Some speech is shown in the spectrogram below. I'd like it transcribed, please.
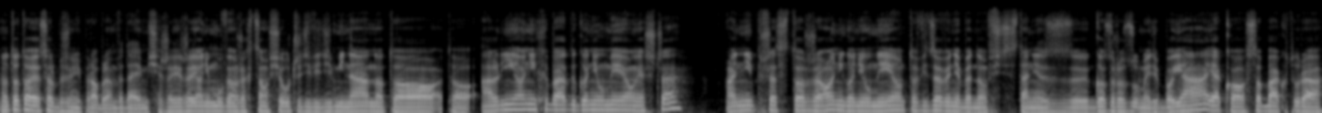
No to to jest olbrzymi problem, wydaje mi się, że jeżeli oni mówią, że chcą się uczyć Wiedźmina, no to, to ale oni chyba go nie umieją jeszcze? Ani przez to, że oni go nie umieją, to widzowie nie będą w stanie z, go zrozumieć, bo ja, jako osoba, która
